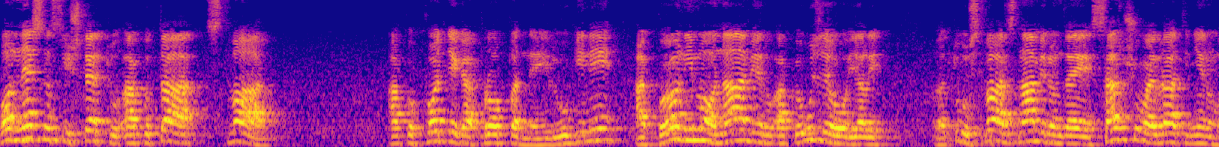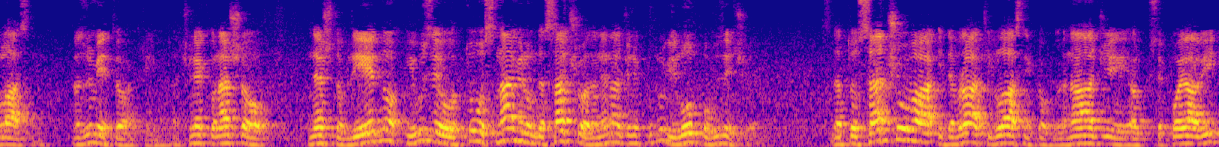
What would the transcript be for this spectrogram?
on ne snosi štetu ako ta stvar, ako kod njega propadne ili ugine, ako je on imao namjeru, ako je uzeo jeli, tu stvar s namjerom da je sačuva i vrati njenom vlasniku. Razumijete ovaj primjer? Znači, neko našao nešto vrijedno i uzeo to s namjerom da sačuva, da ne nađe neko drugi lopov, uzet će. Da to sačuva i da vrati vlasnika ako ga nađe, ako se pojavi.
